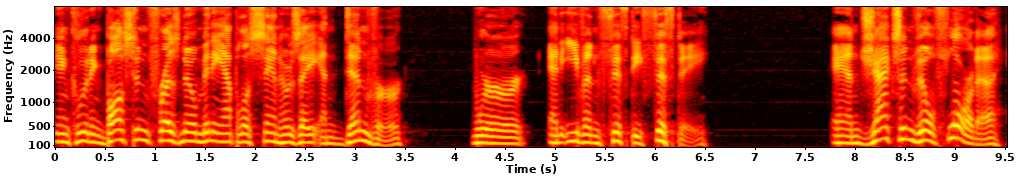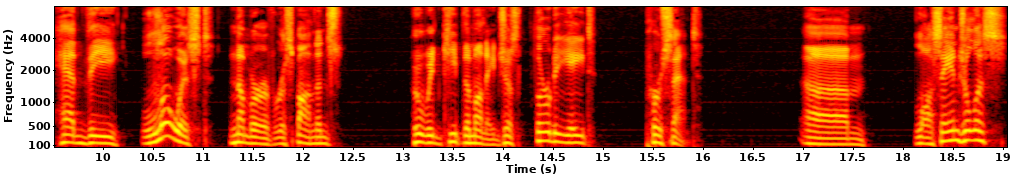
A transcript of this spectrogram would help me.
including Boston, Fresno, Minneapolis, San Jose, and Denver, were an even 50 50. And Jacksonville, Florida, had the lowest number of respondents who would keep the money, just 38%. Um, Los Angeles,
